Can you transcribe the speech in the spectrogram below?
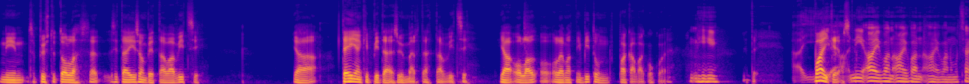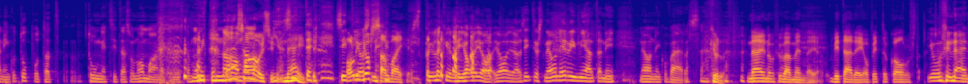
niin sä pystyt olla sä- sitä isompi, että tämä on vaan vitsi. Ja teidänkin pitäisi ymmärtää, että tämä on vitsi. Ja olla olemat niin vitun vakava koko ajan. Niin. Et Vaikea ja- asia. Niin aivan, aivan, aivan, mutta sä niinku tuputat, tunget sitä sun omaa näkemystä muiden naamaa. sanoisin ja näin. Sitten, sit Oli jos jossain ne, vaiheessa. Kyllä, kyllä, joo, joo, joo, joo. Sitten jos ne on eri mieltä, niin ne on niinku väärässä. Kyllä, näin on hyvä mennä ja mitään ei opittu koulusta. Juuri näin,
